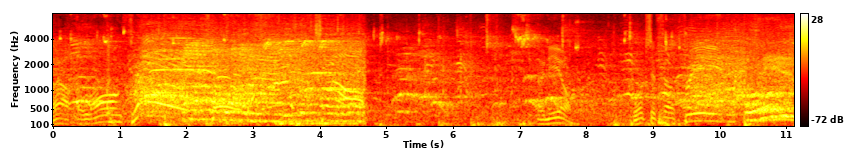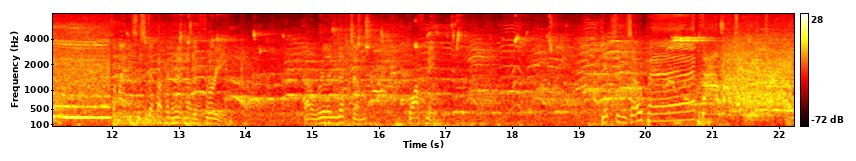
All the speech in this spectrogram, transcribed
Well, a long throw. Works it for three. Somebody needs to step up and hit another three. That'll really lift them. Guafme. Gibson's open. Foul by Jeffrey three.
